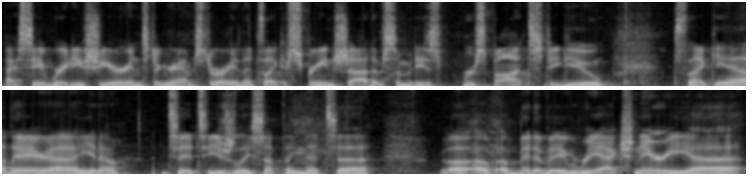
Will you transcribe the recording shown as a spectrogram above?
I see a Brady Shearer Instagram story and that's like a screenshot of somebody's response to you. It's like yeah, they're uh, you know it's it's usually something that's. Uh, a, a, bit of a reactionary, uh,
